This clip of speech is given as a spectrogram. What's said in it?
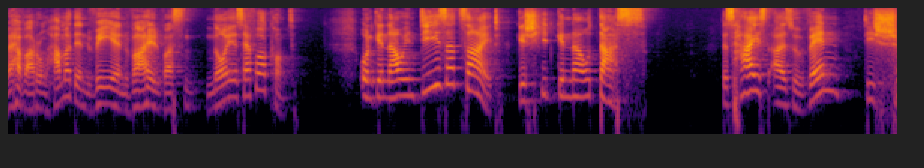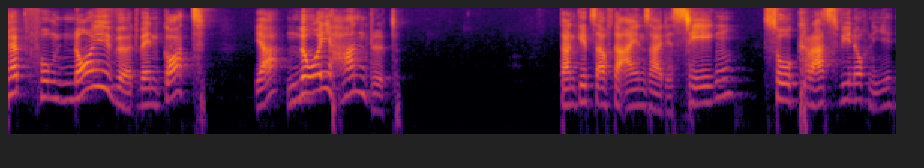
Ja, warum haben wir denn Wehen? Weil was Neues hervorkommt. Und genau in dieser Zeit geschieht genau das. Das heißt also, wenn die Schöpfung neu wird, wenn Gott ja, neu handelt, dann gibt es auf der einen Seite Segen, so krass wie noch nie,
